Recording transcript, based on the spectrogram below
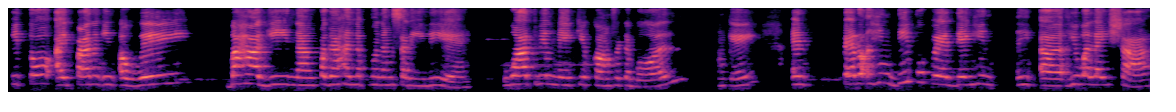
Ito ay parang in a way, bahagi ng paghahanap mo ng sarili eh. What will make you comfortable? Okay? And pero hindi po pwedeng uh, hiwalay siya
